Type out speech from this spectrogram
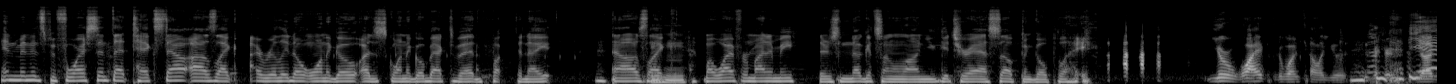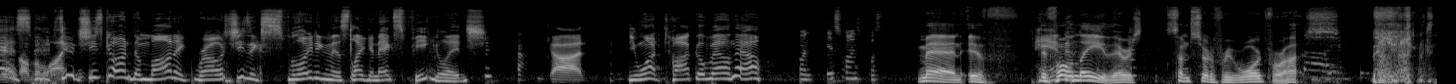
10 minutes before I sent that text out. I was like, I really don't want to go. I just want to go back to bed and fuck tonight. And I was like, Mhm. my wife reminded me, there's nuggets on the line. You get your ass up and go play. Your wife is the one telling you. there's nuggets yes, on the line. dude, she's gone demonic, bro. She's exploiting this like an XP glitch. God. You want Taco Bell now? This one's supposed Man, if if only there was some sort of reward for us.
